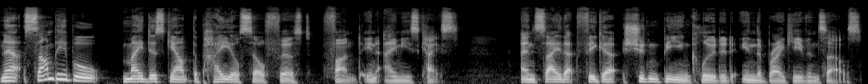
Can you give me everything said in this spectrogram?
Now, some people may discount the pay yourself first fund in Amy's case and say that figure shouldn't be included in the break even sales.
